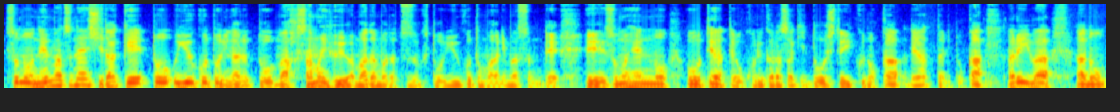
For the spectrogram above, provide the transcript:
その年末年始だけということになると、まあ、寒い冬はまだまだ続くということもありますので、えー、その辺の手当をこれから先どうしていくのかであったりとかあるいはあの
